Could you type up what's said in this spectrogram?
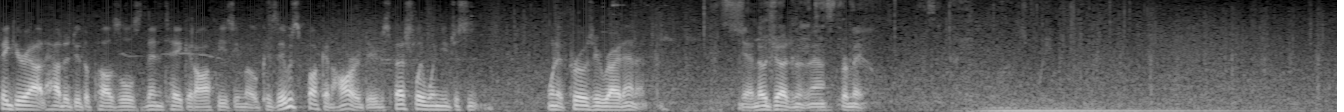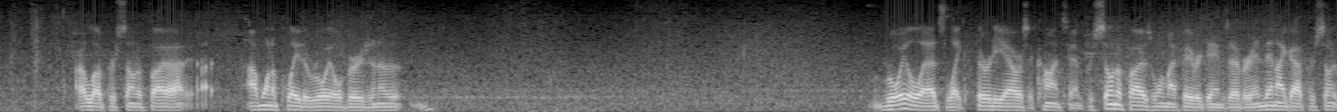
figure out how to do the puzzles, then take it off easy mode, because it was fucking hard, dude, especially when you just, when it throws you right in it. Yeah, no judgment, man, for me. I love Persona 5. I, I, I want to play the Royal version of it. Royal adds like 30 hours of content. Persona 5 is one of my favorite games ever. And then I got Persona,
